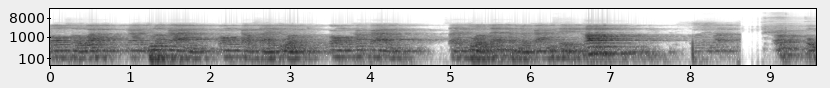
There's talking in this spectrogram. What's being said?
รองสารวัตรงานธุรการกองกับสายตรวจกองบังคับการสายตรวจและปฏิบัติการพิเศษครับสวัสดีครับผม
